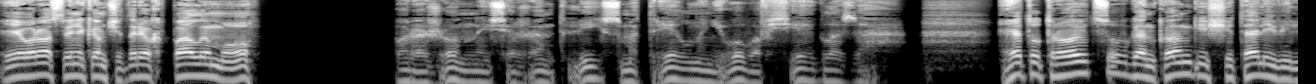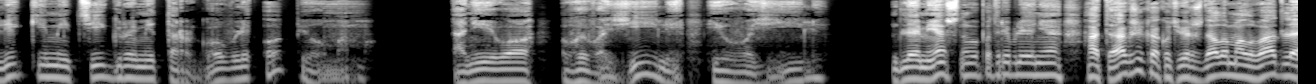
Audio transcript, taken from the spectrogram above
и его родственником Четырехпалым Му». Пораженный сержант Ли смотрел на него во все глаза — Эту троицу в Гонконге считали великими тиграми торговли опиумом. Они его вывозили и увозили для местного потребления, а также, как утверждала молва, для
